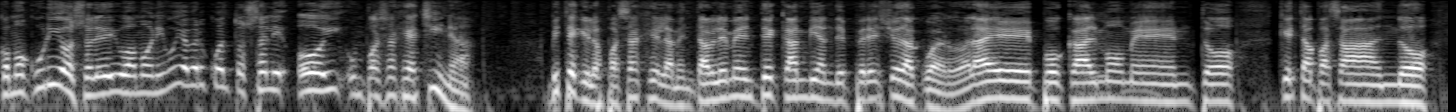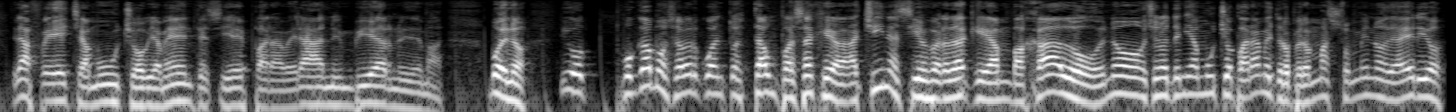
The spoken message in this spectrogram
Como curioso le digo a Moni, voy a ver cuánto sale hoy un pasaje a China. Viste que los pasajes lamentablemente cambian de precio de acuerdo a la época, al momento, qué está pasando, la fecha mucho obviamente, si es para verano, invierno y demás. Bueno, digo, pongamos a ver cuánto está un pasaje a China, si es verdad que han bajado o no. Yo no tenía mucho parámetro, pero más o menos de aéreo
